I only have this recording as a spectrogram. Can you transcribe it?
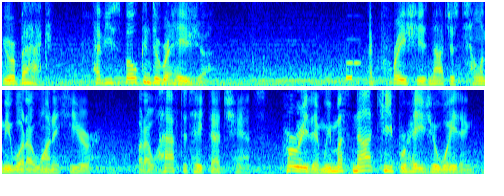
You're back. Have you spoken to Rahasia? I pray she is not just telling me what I want to hear, but I will have to take that chance. Hurry then, we must not keep Rahasia waiting.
